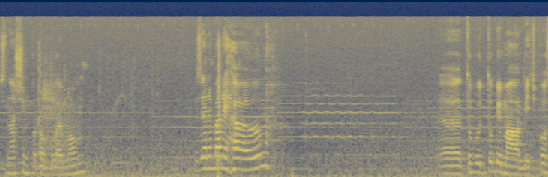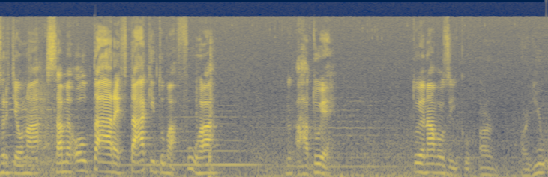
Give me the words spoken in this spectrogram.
s našim problémom. Is anybody home? E, tu, by- tu by mala byť. Pozrite, ona samé oltáre, vtáky tu má. Fúha. No, aha, tu je. Tu je na vozíku. Are are you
